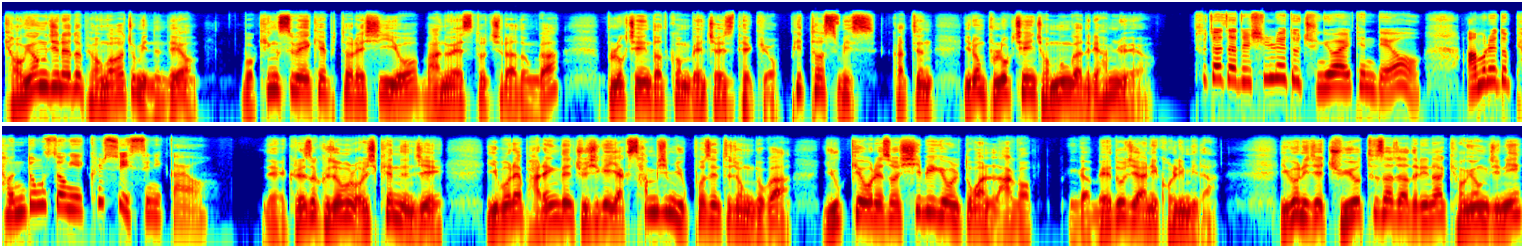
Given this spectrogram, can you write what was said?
경영진에도 변화가 좀 있는데요. 뭐 킹스웨이 캐피털의 CEO 마누엘 스토츠라던가 블록체인.com 벤처에스 대표 피터 스미스 같은 이런 블록체인 전문가들이 합류해요. 투자자들 신뢰도 중요할 텐데요. 아무래도 변동성이 클 수 있으니까요. 네, 그래서 그 점을 의식했는지 이번에 발행된 주식의 약 36% 정도가 6개월에서 12개월 동안 락업, 그러니까 매도 제한이 걸립니다. 이건 이제 주요 투자자들이나 경영진이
